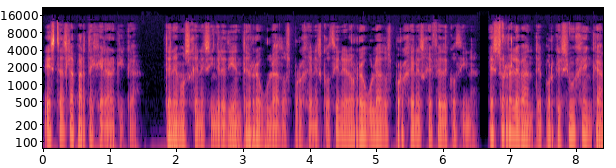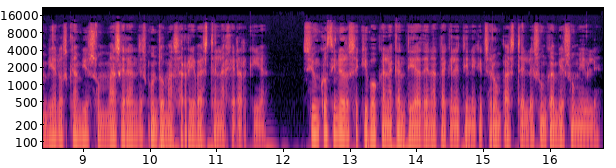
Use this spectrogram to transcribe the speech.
Esta es la parte jerárquica. Tenemos genes ingredientes regulados por genes cocinero regulados por genes jefe de cocina. Esto es relevante porque si un gen cambia, los cambios son más grandes cuanto más arriba está en la jerarquía. Si un cocinero se equivoca en la cantidad de nata que le tiene que echar un pastel, es un cambio asumible.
